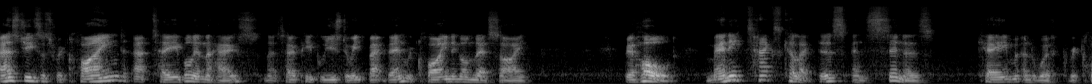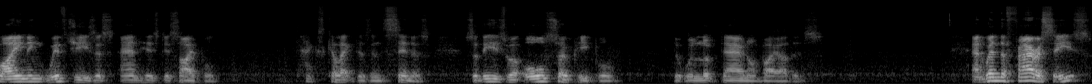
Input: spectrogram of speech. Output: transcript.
As Jesus reclined at table in the house, that's how people used to eat back then, reclining on their side, behold, many tax collectors and sinners came and were reclining with Jesus and his disciple. Tax collectors and sinners. So these were also people that were looked down on by others. And when the Pharisees,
